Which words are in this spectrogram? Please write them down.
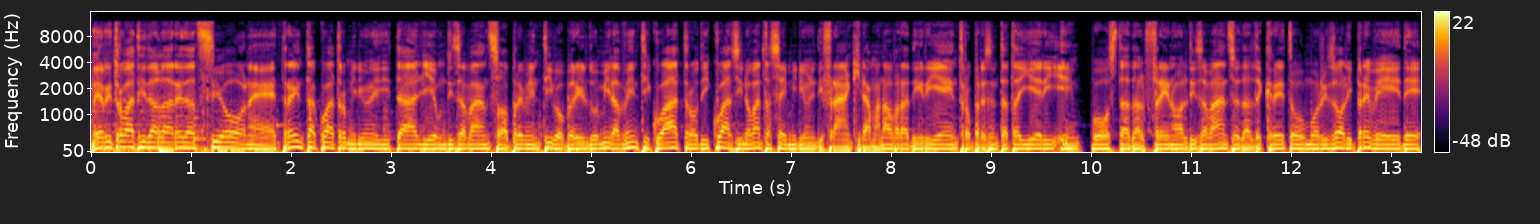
Ben ritrovati dalla redazione, 34 milioni di tagli e un disavanzo preventivo per il 2024 di quasi 96 milioni di franchi. La manovra di rientro presentata ieri e imposta dal freno al disavanzo e dal decreto Morisoli prevede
